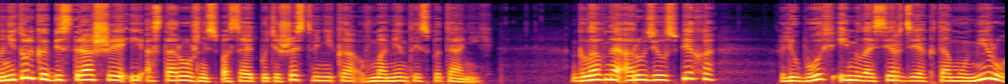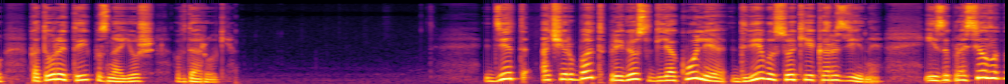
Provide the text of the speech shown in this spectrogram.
Но не только бесстрашие и осторожность спасают путешественника в моменты испытаний. Главное орудие успеха — любовь и милосердие к тому миру, который ты познаешь в дороге. Дед Ачербат привез для Коли две высокие корзины и запросил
